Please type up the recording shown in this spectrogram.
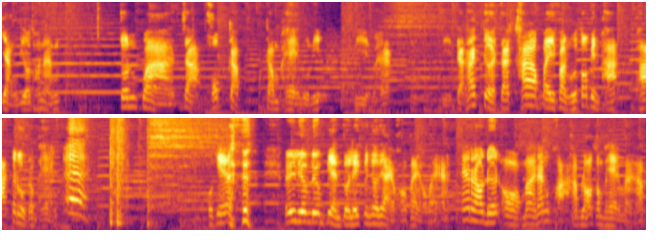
อย่างเดียวเท่านั้น จนกว่าจะพบกับกำแพงตรงนี้นี่เห็นไหมฮะนี่แต่ถ้าเกิดจะข้ามไปฝั่งนู้นต้องเป็นพระพระกระโดดกำแพงเอ๊ะโอเคเฮ้ยลืมลืมเปลี่ยนตัวเล็กเป็นตัวใหญ่ขอไปขอไปอะให้เราเดินออกมาด้านขวาครับเลาะกำแพงมาครับ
